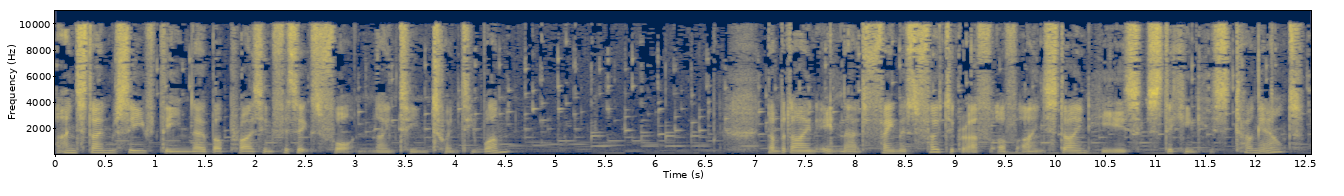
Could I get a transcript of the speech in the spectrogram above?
Einstein received the Nobel Prize in Physics for 1921. Number nine, in that famous photograph of Einstein, he is sticking his tongue out.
